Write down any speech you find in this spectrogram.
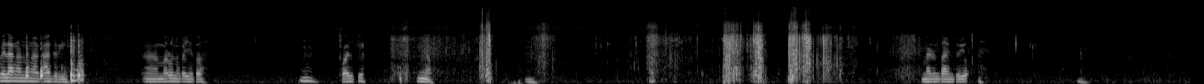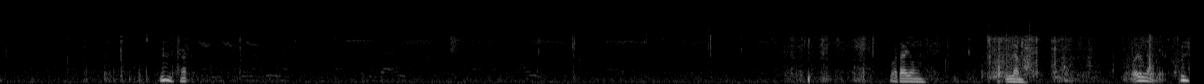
So kailangan mga ka-agri, ah, marunong kayo ito. Mm, quality. Yun o. Mm. Meron tayong tuyo. Mm, sarap. Kuha tayong ulam. Ulam natin. Mm.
